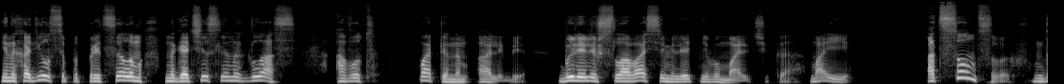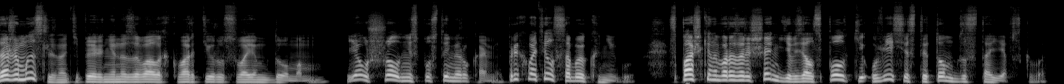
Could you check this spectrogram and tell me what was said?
и находился под прицелом многочисленных глаз. А вот папиным алиби. Были лишь слова семилетнего мальчика, мои. От Солнцевых даже мысленно теперь не называл их квартиру своим домом. Я ушел не с пустыми руками, прихватил с собой книгу. С Пашкиного разрешения взял с полки увесистый том Достоевского.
